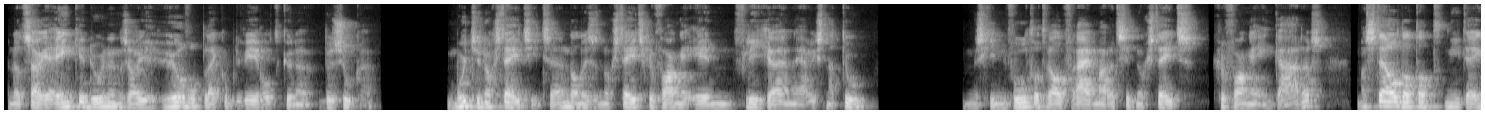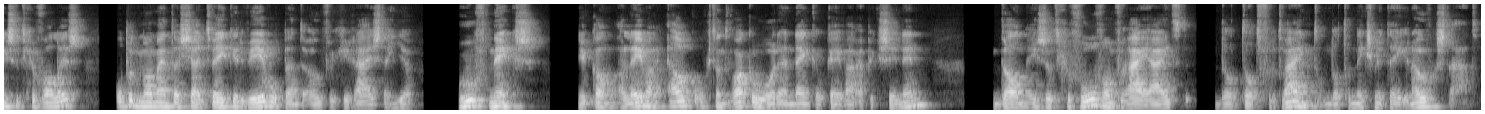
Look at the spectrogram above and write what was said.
En dat zou je één keer doen en dan zou je heel veel plekken op de wereld kunnen bezoeken. Moet je nog steeds iets, hè? en dan is het nog steeds gevangen in vliegen en ergens naartoe. Misschien voelt dat wel vrij, maar het zit nog steeds gevangen in kaders. Maar stel dat dat niet eens het geval is. Op het moment dat jij twee keer de wereld bent overgereisd en je hoeft niks. Je kan alleen maar elke ochtend wakker worden en denken: oké, waar heb ik zin in? Dan is het gevoel van vrijheid dat dat verdwijnt, omdat er niks meer tegenover staat.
